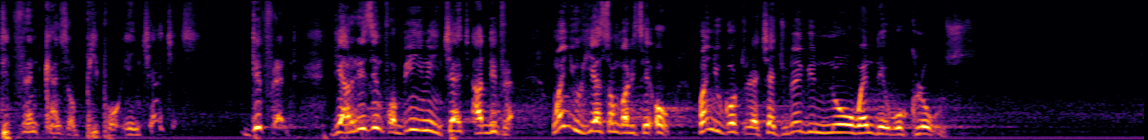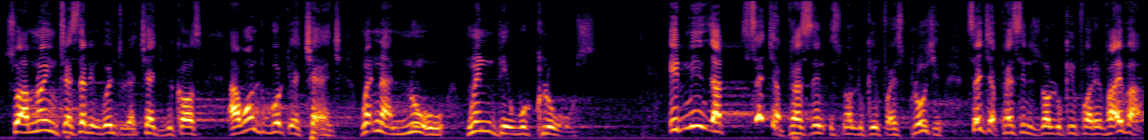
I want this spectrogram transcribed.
different kinds of people in churches. Different. Their reason for being in church are different. When you hear somebody say, Oh, when you go to the church, you don't even know when they will close. So I'm not interested in going to the church because I want to go to a church when I know when they will close. It means that such a person is not looking for explosion. Such a person is not looking for revival.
